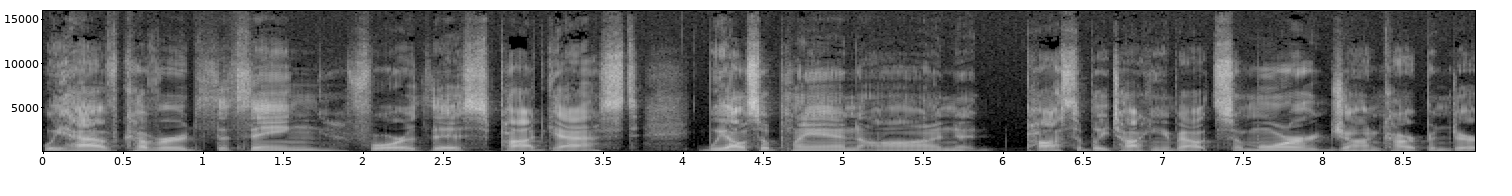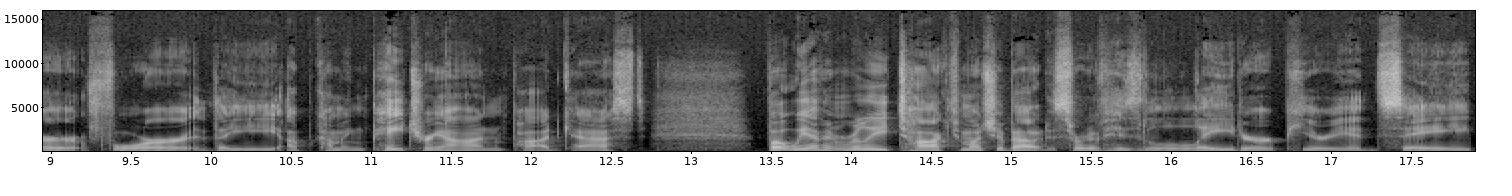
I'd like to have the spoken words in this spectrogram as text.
We have covered The Thing for this podcast. We also plan on possibly talking about some more John Carpenter for the upcoming Patreon podcast. But we haven't really talked much about sort of his later period, say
